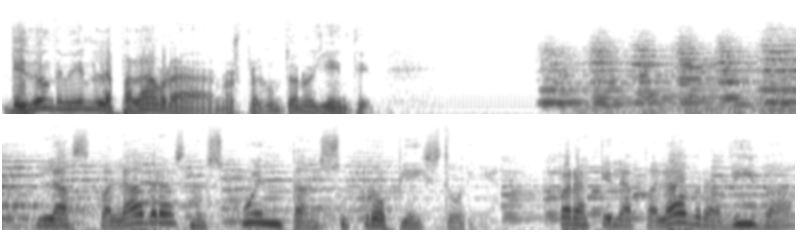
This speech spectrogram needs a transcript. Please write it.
¿De dónde viene la palabra? Nos pregunta un oyente. Las palabras nos cuentan su propia historia. Para que la palabra viva,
